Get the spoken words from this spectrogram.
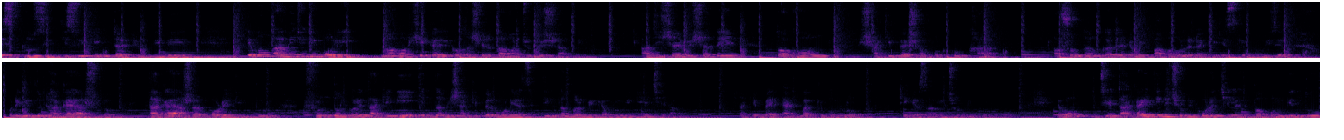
এক্সক্লুসিভ কিছু ইন্টারভিউ দিবেন। এবং আমি যদি বলি নবাব শিকারীর কথা, সেটা তো আমার চোখের সামনে। আজিজ সাহেবের সাথে তখন সাকিব ভাইয়ের সম্পর্ক খুব খারাপ। অশোক ধানুকা যাকে আমি পাপা বলে ডাকি এসকে মুভিজের উনি কিন্তু ঢাকায় আসলো। ঢাকায় আসার পরে কিন্তু সুন্দর করে তাকে নিয়েই কিন্তু আমি সাকিবের মনে আছে, তিন নাম্বার মেকআপ রুমে গিয়েছিলাম। সাকিব ভাই এক বাক্যে বলল, ঠিক আছে, আমি ছবি করব। এবং যে টাকায় তিনি ছবি করেছিলেন, তখন কিন্তু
